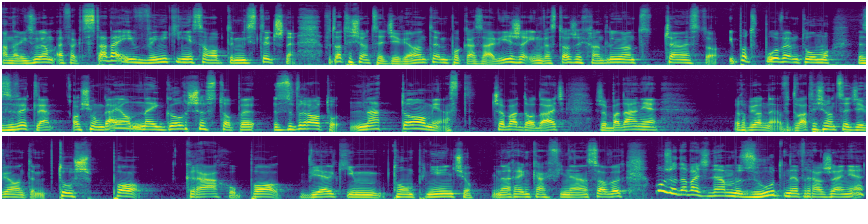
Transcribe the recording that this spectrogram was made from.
analizują efekt stada i wyniki nie są optymistyczne. W 2009 pokazali, że inwestorzy handlując często i pod wpływem tłumu zwykle osiągają najgorsze stopy zwrotu. Natomiast trzeba dodać, że badanie robione w 2009, tuż po krachu, po wielkim tąpnięciu na rynkach finansowych, może dawać nam złudne wrażenie,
